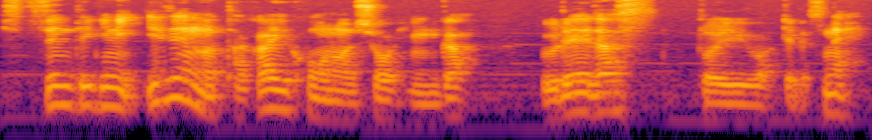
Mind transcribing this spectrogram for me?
必然的に以前の高い方の商品が売れ出すというわけですね。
